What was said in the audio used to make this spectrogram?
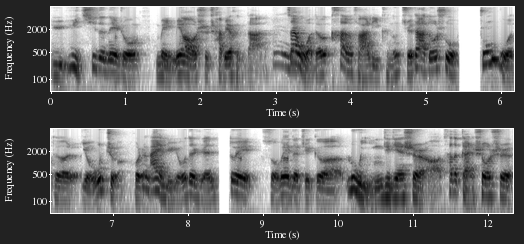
与预期的那种美妙是差别很大的。嗯在我的看法里，可能绝大多数中国的游者或者爱旅游的人，对所谓的这个露营这件事儿啊，他的感受是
